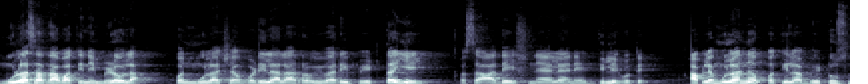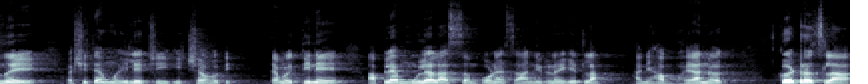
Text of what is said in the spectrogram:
मुलाचा ताबा तिने मिळवला पण मुलाच्या वडिलाला रविवारी भेटता येईल असं आदेश न्यायालयाने दिले होते. आपल्या मुलानं पतीला भेटूच नये अशी त्या महिलेची इच्छा होती. त्यामुळे तिने आपल्या मुलाला संपवण्याचा निर्णय घेतला आणि हा भयानक कट रचला.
